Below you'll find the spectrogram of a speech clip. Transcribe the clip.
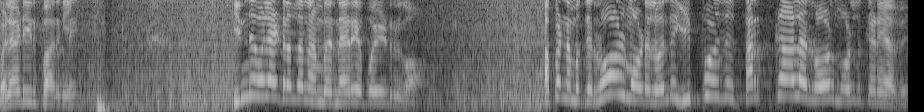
விளையாடி இருப்பார்களே? இந்த விளையாட்டில் தான் நம்ம நிறைய போயிட்டு இருக்கோம். அப்போ நமக்கு ரோல் மாடல் வந்து இப்பொழுது தற்கால ரோல் மாடல் கிடையாது.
